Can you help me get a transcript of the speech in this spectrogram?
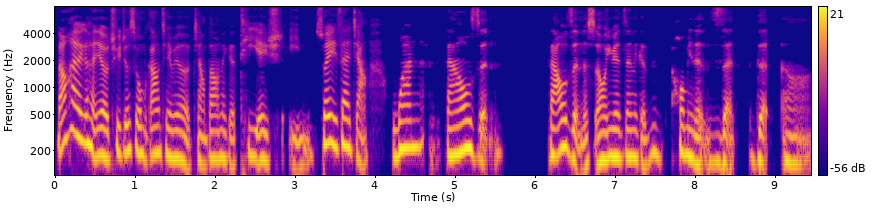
然后还有一个很有趣，就是我们刚刚前面有讲到那个 th 的音，所以在讲 one thousand。Thousand 的时候，因为在那个后面的 the the 嗯、uh,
